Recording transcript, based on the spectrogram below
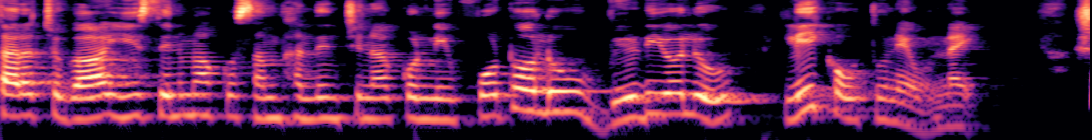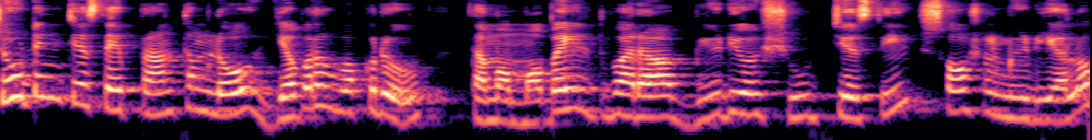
తరచుగా ఈ సినిమాకు సంబంధించిన కొన్ని ఫోటోలు వీడియోలు లీక్ అవుతూనే ఉన్నాయి. షూటింగ్ చేసే ప్రాంతంలో ఎవరో ఒకరు తమ మొబైల్ ద్వారా వీడియో షూట్ చేసి సోషల్ మీడియాలో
